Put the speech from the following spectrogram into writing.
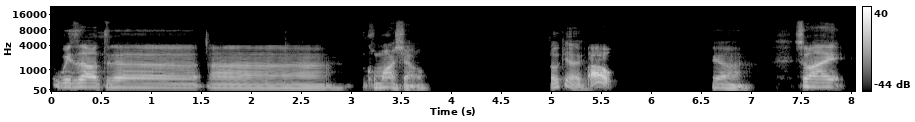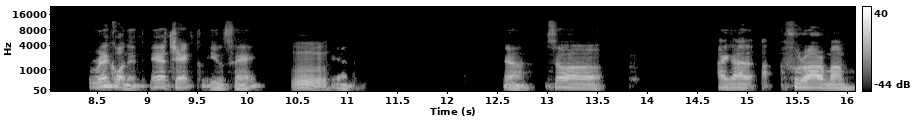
without the uh, commercial. Okay. Wow. Yeah. So I recorded air check, you say. Mm. Yeah. Yeah. So I got a full album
